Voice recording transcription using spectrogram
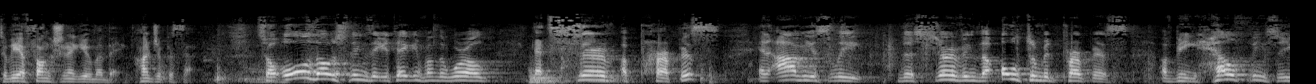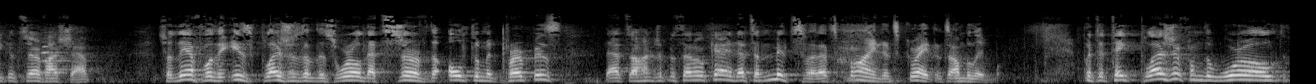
to be a functioning human being, 100%. So all those things that you're taking from the world that serve a purpose, and obviously the serving the ultimate purpose of being healthy so you can serve Hashem. So therefore there is pleasures of this world that serve the ultimate purpose that's 100% okay. That's a mitzvah. That's fine. That's great. That's unbelievable. But to take pleasure from the world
